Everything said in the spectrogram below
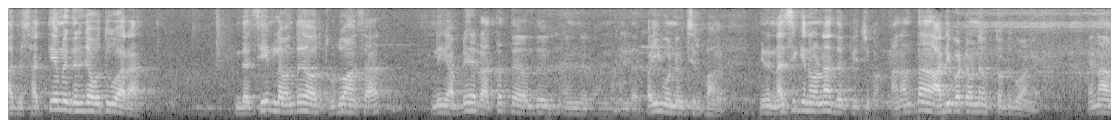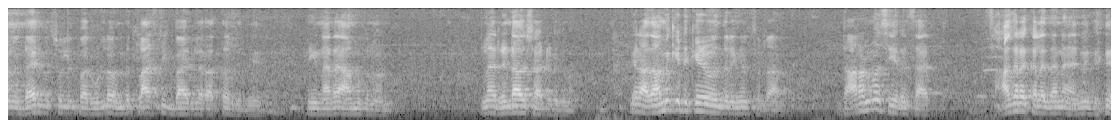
அது சத்தியம்னு தெரிஞ்சால் ஒத்துக்குவாரா? இந்த சீனில் வந்து அவர் சுடுவான் சார். நீங்கள் அப்படியே ரத்தத்தை வந்து அந்த அந்த பை ஒன்று வச்சுருப்பாங்க. இதை நசிக்கணுன்னா அதை பிச்சுக்கும். அதனால தான் அடிபட்டவொடனே தொட்டுக்குவாங்க. ஏன்னா அவங்க டைரக்டர் சொல்லியிருப்பார் உள்ளே வந்து பிளாஸ்டிக் பேக்கில் ரத்தம் இருக்குது. நீங்கள் நிறையா அமுக்கணும்னு இல்லை ரெண்டாவது ஷாட் எடுக்கணும். வேறு அதை அமுக்கிட்டு கீழே வந்துடுங்கன்னு சொல்கிறாங்க தாராளமாக செய்கிறேன் சார். சாகர கலை தானே. எனக்கு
